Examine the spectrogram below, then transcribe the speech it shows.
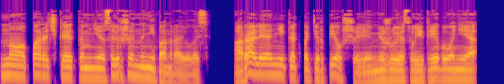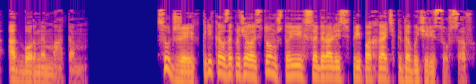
Но парочка эта мне совершенно не понравилась. Орали они, как потерпевшие, межуя свои требования отборным матом. Суть же их криков заключалась в том, что их собирались припахать к добыче ресурсов,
